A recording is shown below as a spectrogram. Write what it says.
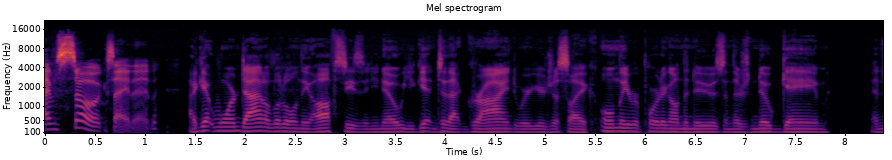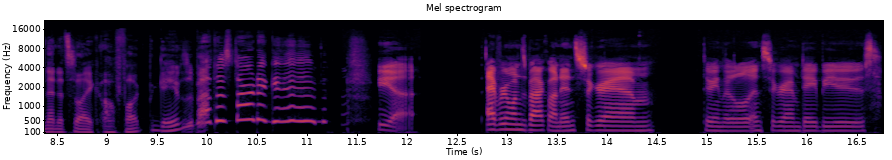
I'm so excited. I get worn down a little in the off season. You know, you get into that grind where you're just like only reporting on the news and there's no game. And then it's like, oh, fuck, the game's about to start again. Yeah. Everyone's back on Instagram doing their little Instagram debuts.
